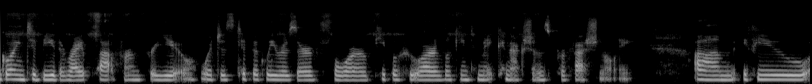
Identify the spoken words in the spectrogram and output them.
going to be the right platform for you, which is typically reserved for people who are looking to make connections professionally. Um, if you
